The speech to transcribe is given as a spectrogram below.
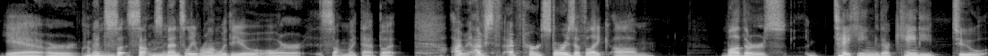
yeah or Criminally men- so- something insane. mentally wrong with you or something like that but i mean i've i've heard stories of like um mothers taking their candy to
